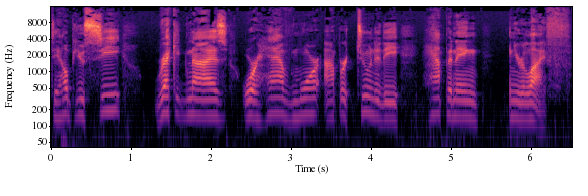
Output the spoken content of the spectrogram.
to help you see recognize, or have more opportunity happening in your life.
